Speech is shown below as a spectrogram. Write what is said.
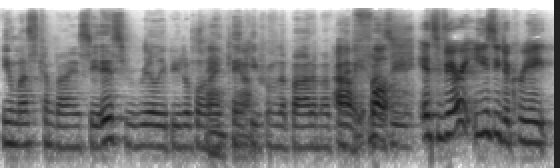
You must come by and see. It's really beautiful, and I thank you. you from the bottom of Oh, my yeah. well, it's very easy to create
